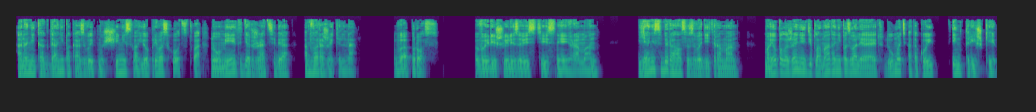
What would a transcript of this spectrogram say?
Она никогда не показывает мужчине свое превосходство, но умеет держать себя обворожительно. Вопрос. Вы решили завести с ней роман? Я не собирался заводить роман. Мое положение дипломата не позволяет думать о такой интрижке.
